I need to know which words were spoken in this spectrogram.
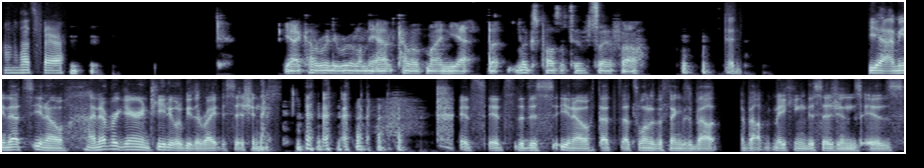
Oh, that's fair. yeah i can't really rule on the outcome of mine yet but looks positive so far Yeah, I mean that's you know I never guaranteed it would be the right decision. it's it's the dis, you know that's that's one of the things about about making decisions is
